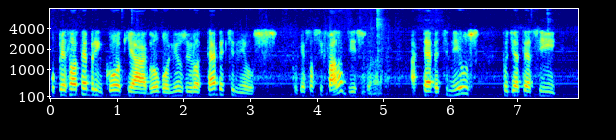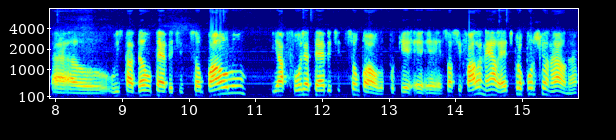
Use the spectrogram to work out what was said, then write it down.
o pessoal até brincou que a Globo News virou Tebet News, porque só se fala disso. Né? A Tebet News podia ter assim uh, o Estadão Tebet de São Paulo e a Folha Tebet de São Paulo, porque é, é, só se fala nela, é desproporcional, né?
